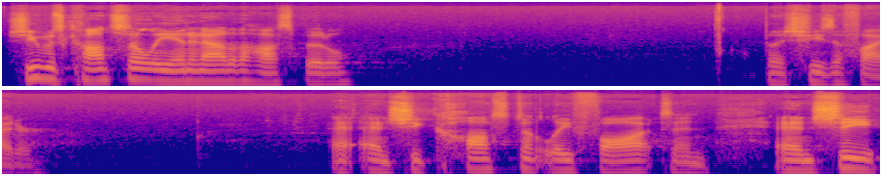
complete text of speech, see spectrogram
she was constantly in and out of the hospital, but she's a fighter. And, she constantly fought, and, and she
